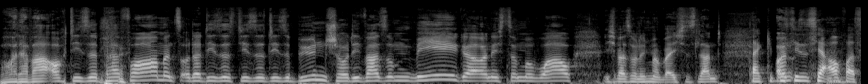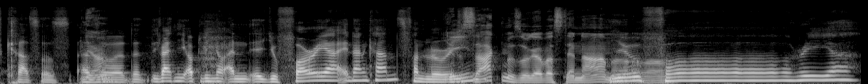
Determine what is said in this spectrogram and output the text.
Boah, da war auch diese Performance oder dieses, diese, diese Bühnenshow, die war so mega und ich so, wow, ich weiß auch nicht mal welches Land. da gibt es Und- dieses Jahr auch was krasses. Also, Ja. das, ich weiß nicht, ob du dich noch an äh, Euphoria erinnern kannst von Ja, Loreen. das sagt mir sogar was der Name. Aber, Euphoria.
